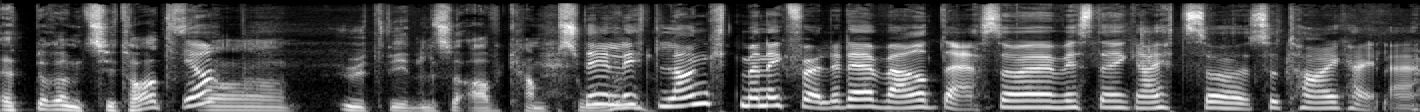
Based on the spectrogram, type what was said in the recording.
Et berømt sitat fra Ja. utvidelse av Det er litt langt, men jeg føler det er verdt det. Så hvis det er greit, så, så tar jeg hele.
